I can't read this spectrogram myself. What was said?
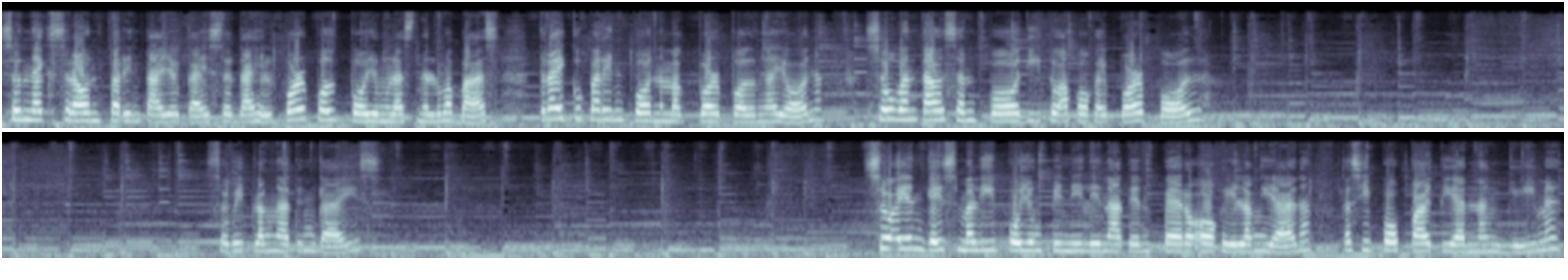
So, next round pa rin tayo guys. So, dahil purple po yung last na lumabas, try ko pa rin po na mag-purple ngayon. So, 1,000 po. Dito ako kay purple. So, wait lang natin guys. So, ayan guys, mali po yung pinili natin pero okay lang yan kasi po party yan ng game.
